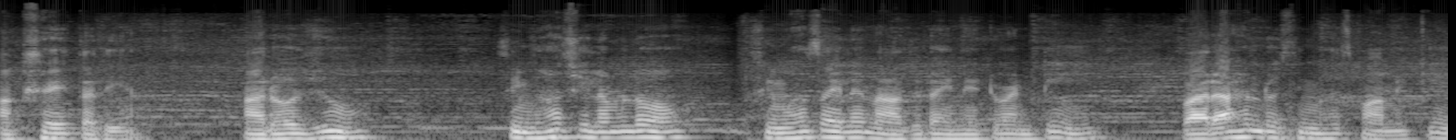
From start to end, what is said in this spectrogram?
అక్షయ తదియ. ఆ రోజు సింహాచలంలో సింహశైల నాథుడైనటువంటి వరాహ నృసింహస్వామికి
